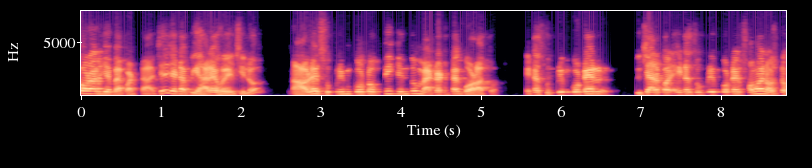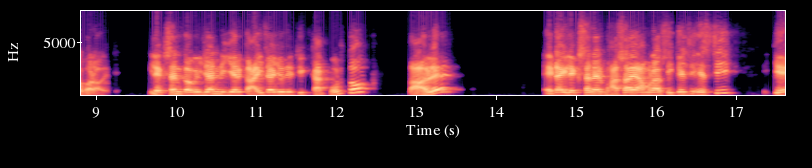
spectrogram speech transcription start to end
করার যে ব্যাপারটা আছে যেটা বিহারে হয়েছিল না হলে সুপ্রিম কোর্ট অব্দি কিন্তু ম্যাটারটা গড়াতো। এটা সুপ্রিম কোর্টের বিচার করে এটা সুপ্রিম কোর্টের সময় নষ্ট করা হয়েছে। ইলেকশন কমিশন নিজের কাজটা যদি ঠিকঠাক করতো, তাহলে এটা ইলেকশনের ভাষায় আমরা শিখে এসছি যে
